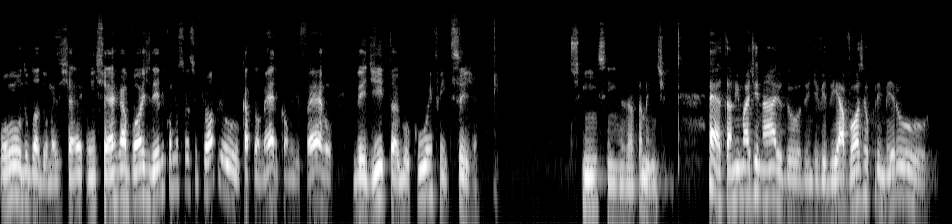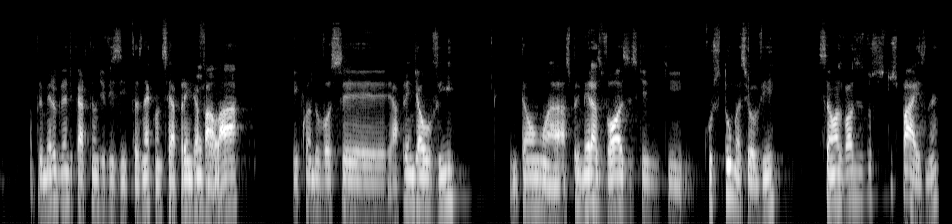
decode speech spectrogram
o dublador, mas enxerga, enxerga, a voz dele como se fosse o próprio Capitão América, Homem de Ferro, Vegeta, Goku, enfim, que seja. Sim, sim, exatamente. É, tá no imaginário do, do indivíduo. E a voz é o primeiro o primeiro grande cartão de visitas, né? Quando você aprende a uhum. falar e quando você aprende a ouvir. Então, as primeiras vozes que, que costuma se ouvir são as vozes dos, dos pais, né?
